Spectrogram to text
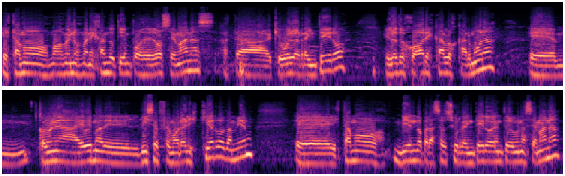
Estamos más o menos manejando tiempos de dos semanas hasta que vuelva el reintegro. El otro jugador es Carlos Carmona, eh, con una edema del bíceps femoral izquierdo también. Eh, estamos viendo para hacer su reintegro dentro de una semana.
